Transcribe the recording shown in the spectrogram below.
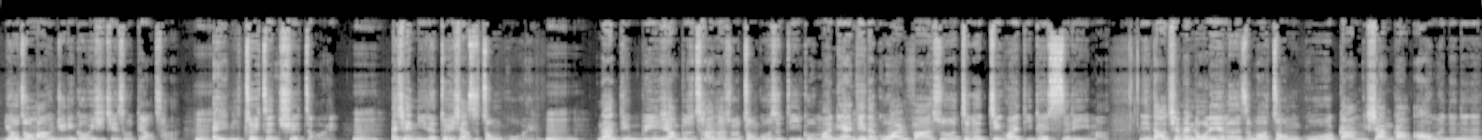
有种马文君，你跟我一起接受调查，嗯，哎，你罪证确凿，哎，嗯，而且你的对象是中国，哎，嗯，那你民进党不是常常说中国是敌国吗？你还定了国安法说这个境外敌对势力嘛？你然后前面罗列了什么中国港、香港、澳门等等等，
